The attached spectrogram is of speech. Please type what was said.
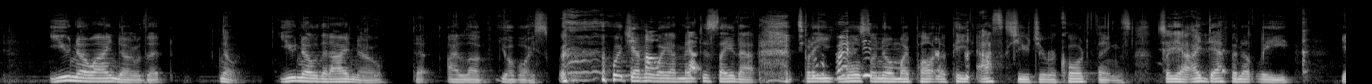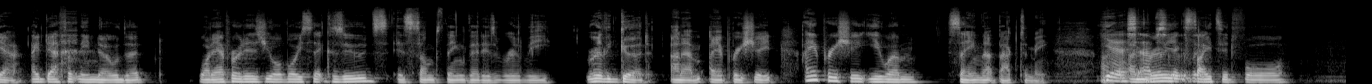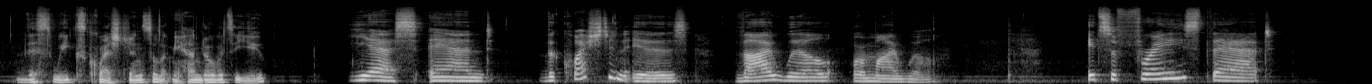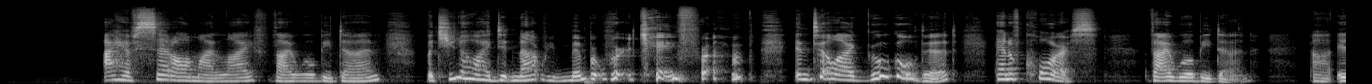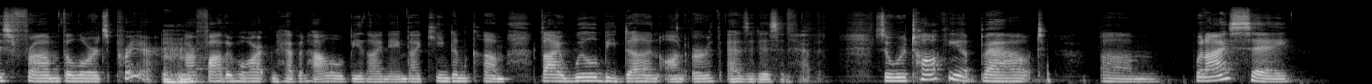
you know I know that no you know that I know that I love your voice, whichever way I meant to say that. But you also know my partner Pete asks you to record things. So yeah, I definitely, yeah, I definitely know that whatever it is your voice exudes is something that is really, really good, and um, I appreciate, I appreciate you um saying that back to me. Yes, I'm absolutely. really excited for this week's question. So let me hand over to you. Yes, and the question is thy will or my will. It's a phrase that I have said all my life, thy will be done. But you know, I did not remember where it came from until I Googled it. And of course, thy will be done. Uh, is from the Lord's Prayer. Mm-hmm. Our Father who art in heaven, hallowed be thy name. Thy kingdom come, thy will be done on earth as it is in heaven. So we're talking about um, when I say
